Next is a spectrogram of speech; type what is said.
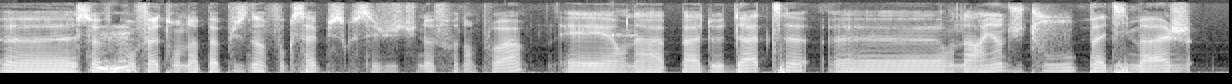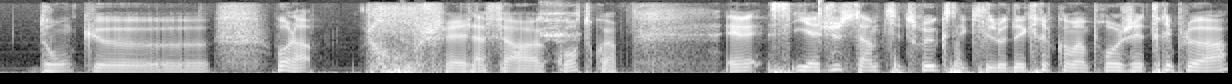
Euh, sauf Mhm. qu'en fait on n'a pas plus d'infos que ça puisque c'est juste une offre d'emploi et on n'a pas de date, euh, on n'a rien du tout, pas d'image. Donc euh, voilà, je vais la faire courte quoi. Et il y a juste un petit truc, c'est qu'ils le décrivent comme un projet triple A.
